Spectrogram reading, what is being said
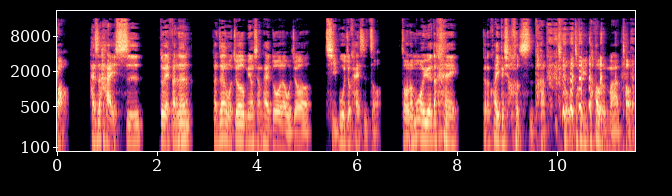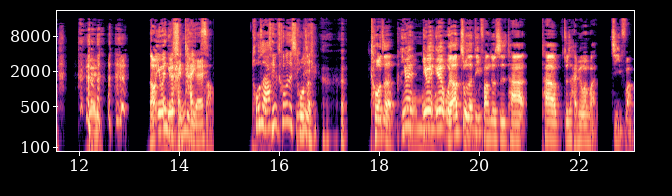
豹还是海狮？对，反正反正我就没有想太多了，我就。起步就开始走，走了莫约大概可能快一个小时吧，就我终于到了码头。对，然后因为因为还太早，拖着啊，拖着拖着拖着，因为因为因为我要住的地方就是他他就是还没有办法寄放，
